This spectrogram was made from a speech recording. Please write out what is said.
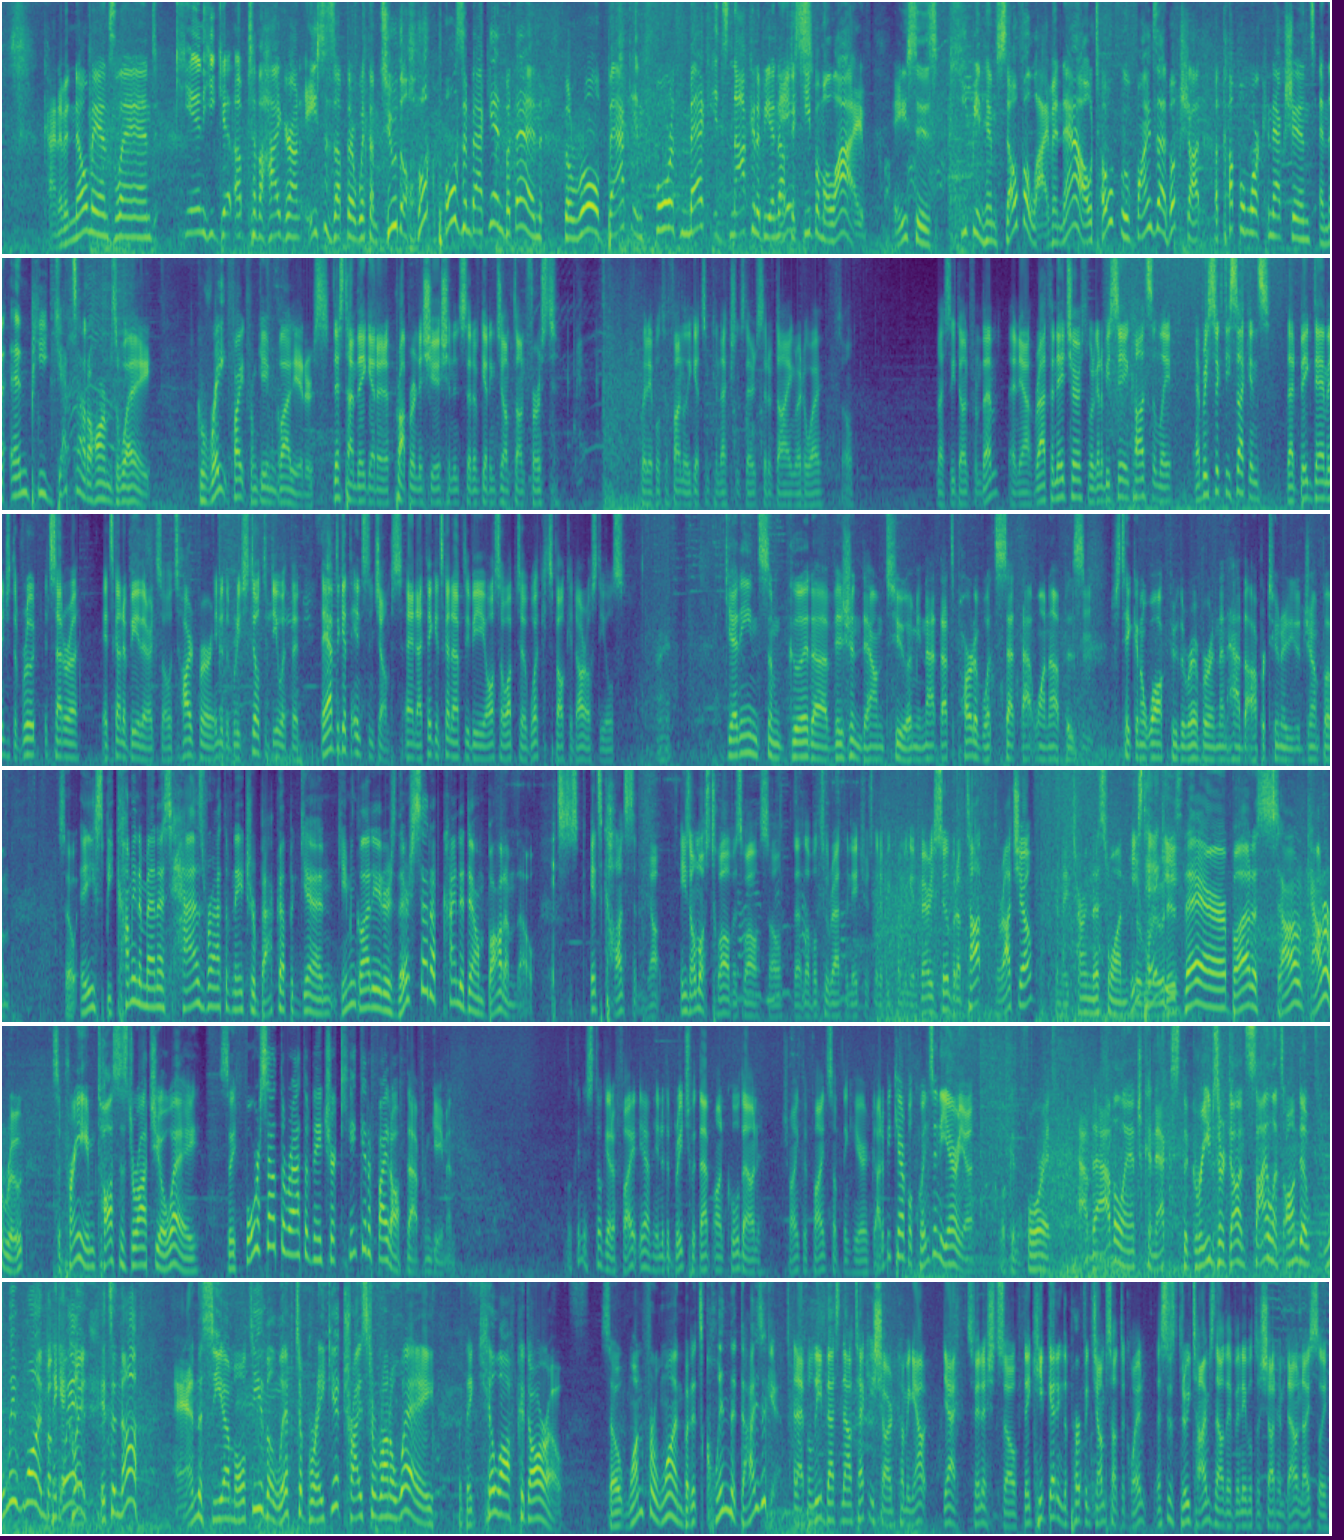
kind of in no man's land. Can he get up to the high ground? Ace is up there with him too. The hook pulls him back in, but then the roll back and forth mech, it's not going to be enough Ace. to keep him alive. Ace is keeping himself alive, and now Tofu finds that hook shot, a couple more connections, and the NP gets out of harm's way. Great fight from Game Gladiators. This time they get a proper initiation instead of getting jumped on first. Been able to finally get some connections there instead of dying right away. So nicely done from them. And yeah, Wrath of Nature, we're going to be seeing constantly. Every 60 seconds, that big damage, the root, etc., it's going to be there. So it's hard for Into the Breach still to deal with it. They have to get the instant jumps. And I think it's going to have to be also up to what spell Kadaro steals. getting some good uh, vision down too. I mean that that's part of what set that one up is just taking a walk through the river and then had the opportunity to jump them. So Ace becoming a menace has Wrath of Nature back up again. Gaming Gladiators they're set up kind of down bottom though. It's just, it's constantly up. He's almost 12 as well, so that level 2 Wrath of Nature is going to be coming in very soon. But up top, Dyrachyo, Can they turn this one? He's the root tanky. is there, but a sound counter root. Supreme tosses Dyrachyo away. So they force out the Wrath of Nature. Can't get a fight off that from Gaiman. Looking to still get a fight. Yeah, into the breach with that on cooldown. Trying to find something here. Got to be careful. Quinn's in the area. Looking for it. Have the avalanche connects. The Greaves are done. Silence onto only one, but Quinn, Quinn. it's enough. And the CM ulti, the lift to break it, tries to run away, but they kill off Kadaro. So one for one, but it's Quinn that dies again. And I believe that's now Techie Shard coming out. Yeah, it's finished. So they keep getting the perfect jumps onto Quinn. This is three times now they've been able to shut him down nicely.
